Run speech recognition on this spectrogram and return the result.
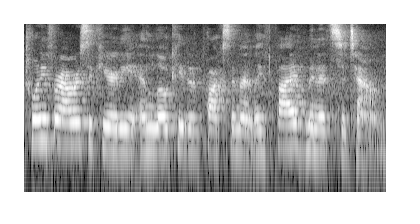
24 hour security, and located approximately five minutes to town.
